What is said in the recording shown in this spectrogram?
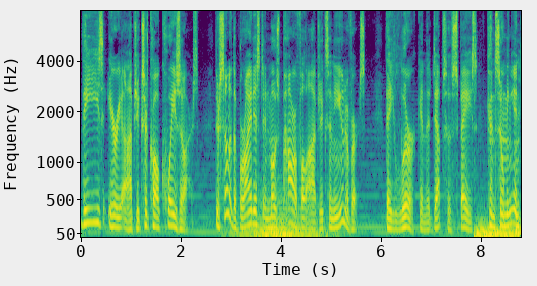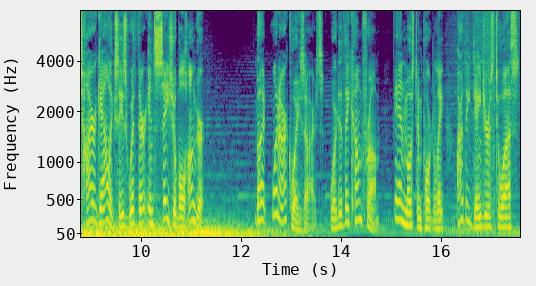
These eerie objects are called quasars. They're some of the brightest and most powerful objects in the universe. They lurk in the depths of space, consuming entire galaxies with their insatiable hunger. But what are quasars? Where did they come from? And most importantly, are they dangerous to us?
